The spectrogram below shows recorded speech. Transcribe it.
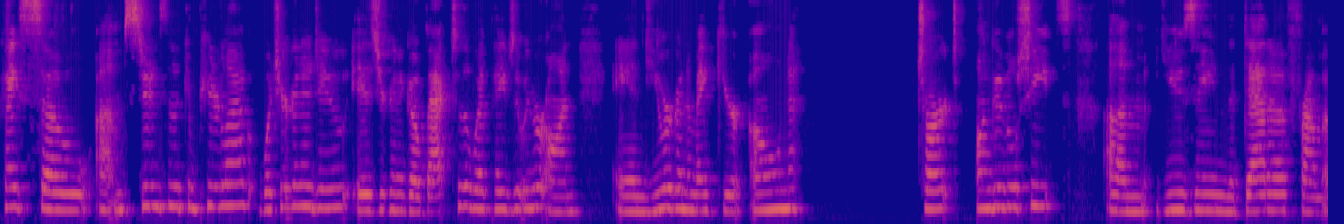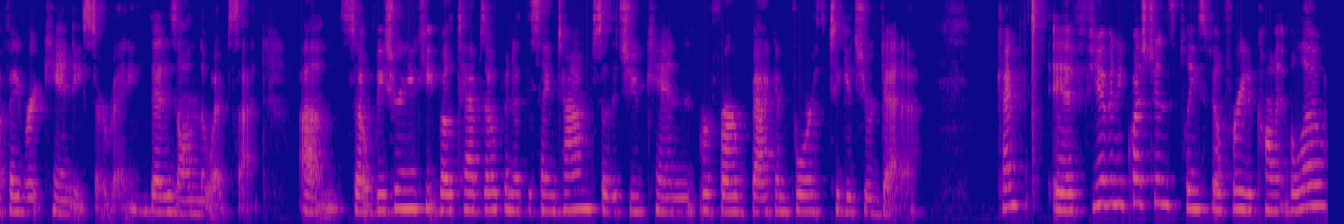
Okay, so um, students in the computer lab, what you're going to do is you're going to go back to the web page that we were on and you are going to make your own chart on Google Sheets um, using the data from a favorite candy survey that is on the website. Um, so be sure you keep both tabs open at the same time so that you can refer back and forth to get your data. Okay, if you have any questions, please feel free to comment below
